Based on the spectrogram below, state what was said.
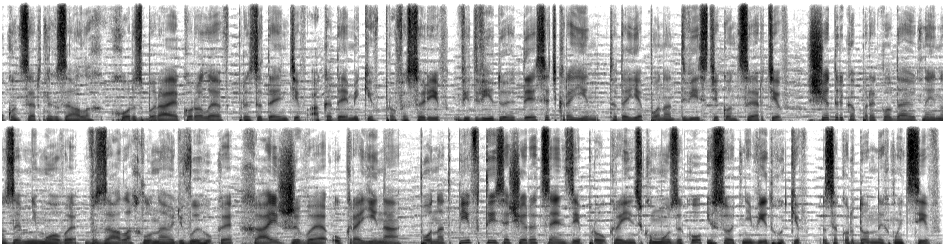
У концертних залах хор збирає королев, президентів, академіків, професорів. Відвідує 10 країн та дає понад 200 концертів. Щедрика перекладають на іноземні мови. В залах лунають вигуки Хай живе Україна! Понад пів тисячі рецензій про українську музику і сотні відгуків закордонних митців.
